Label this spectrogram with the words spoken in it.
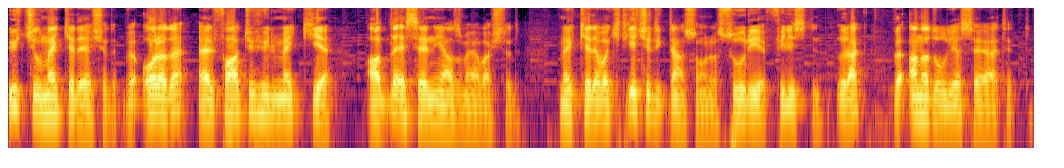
3 yıl Mekke'de yaşadı ve orada El Fatihül Mekkiye adlı eserini yazmaya başladı. Mekke'de vakit geçirdikten sonra Suriye, Filistin, Irak ve Anadolu'ya seyahat etti.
